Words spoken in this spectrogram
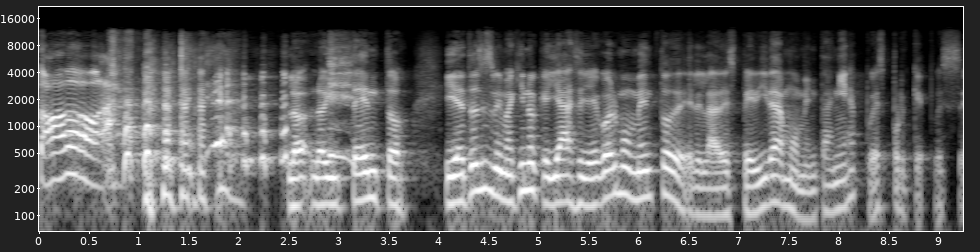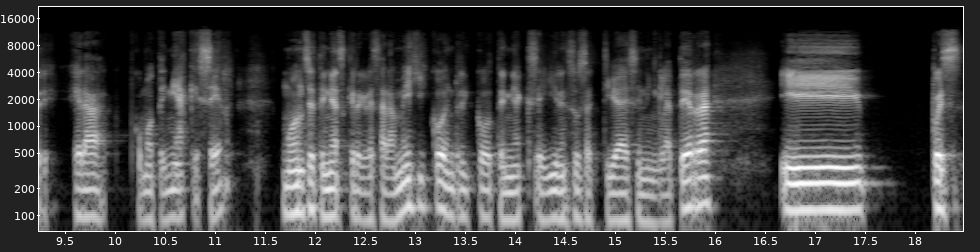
todo. lo, lo intento. Y entonces me imagino que ya se llegó el momento de la despedida momentánea, pues porque pues eh, era como tenía que ser. Monse tenías que regresar a México, Enrico tenía que seguir en sus actividades en Inglaterra y pues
